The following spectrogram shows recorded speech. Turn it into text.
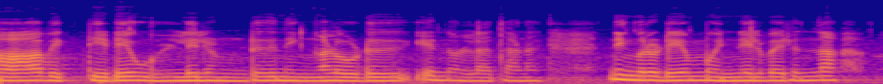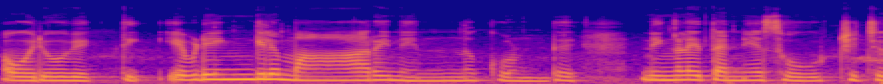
ആ വ്യക്തിയുടെ ഉള്ളിലുണ്ട് നിങ്ങളോട് എന്നുള്ളതാണ്. നിങ്ങളുടെ മുന്നിൽ വരുന്ന ഒരു വ്യക്തി എവിടെയെങ്കിലും മാറി നിന്നുകൊണ്ട് നിങ്ങളെ തന്നെ സൂക്ഷിച്ച്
